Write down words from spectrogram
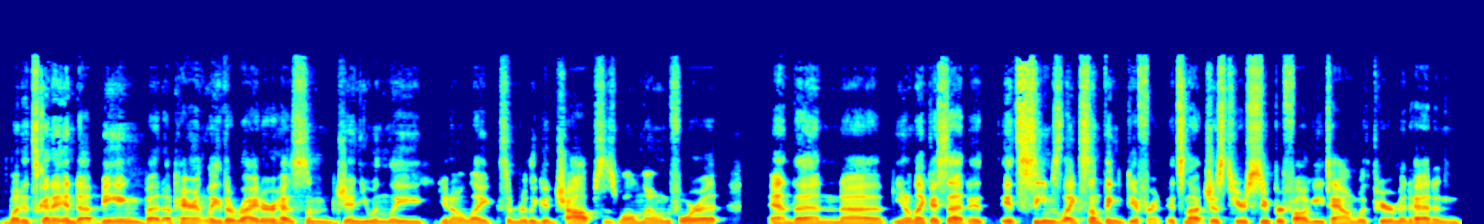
what it's going to end up being, but apparently the writer has some genuinely, you know, like some really good chops, is well known for it. And then, uh, you know, like I said, it it seems like something different. It's not just here's super foggy town with pyramid head and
